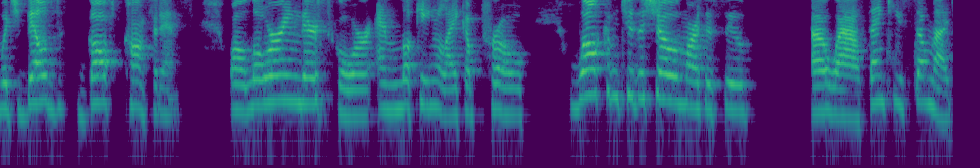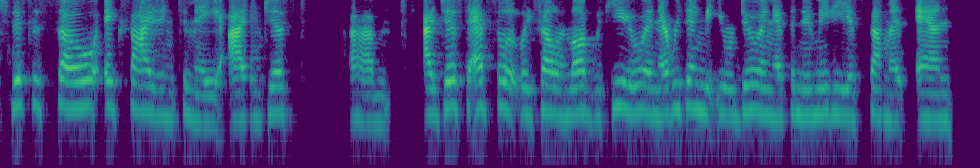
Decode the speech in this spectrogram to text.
which builds golf confidence while lowering their score and looking like a pro. Welcome to the show, Martha Sue. Oh, wow. Thank you so much. This is so exciting to me. I just, um, I just absolutely fell in love with you and everything that you were doing at the New Media Summit. And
